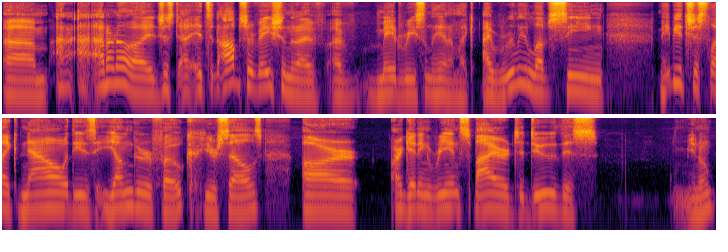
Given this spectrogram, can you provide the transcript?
Um, I, I don't know. I just it's an observation that I've I've made recently, and I'm like, I really love seeing. Maybe it's just like now these younger folk yourselves are are getting re-inspired to do this you know,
